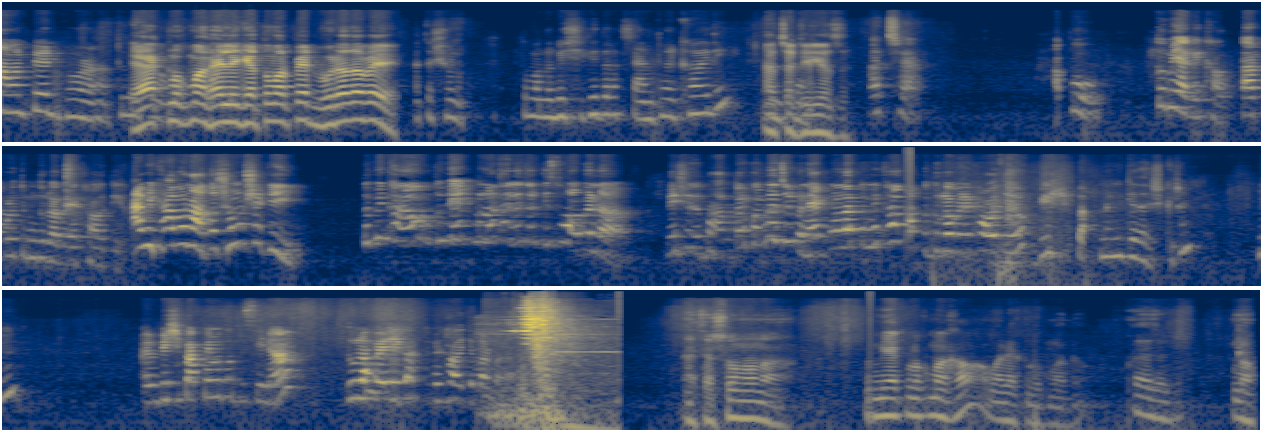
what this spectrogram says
না আমার পেট ভরা তুমি এক খাও। লোকমা খাইলে কি আর তোমার পেট ভরে যাবে? আচ্ছা শোনো তোমার না বেশি খেতে লাগছে আমি তোমার খাওয়াই দিই আচ্ছা ঠিক আছে। আচ্ছা আপু তুমি আগে খাও তারপরে তুমি দুলাভাইয়ের খাওয়া দিও। আমি খাব না তোর সমস্যা কি তুমি খাও তুমি এক মেলা খেলে তোর কিছু হবে না। বেশি ভাত তো কমে যাবে না এক মেলা তুমি খাও তারপর দুলাভাইয়ের খাওয়া দিও। বেশি পাকনামি কে দাস করে হুম? আমি বেশি পাকনামি করতেছি না। দুলাভাইয়ের এই ভাত তুমি খাওয়াইতে পারবে না। আচ্ছা শোনো না। তুমি এক লোকমা খাও আমার এক লোকমা দাও। হয়ে যাবে। নাও।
